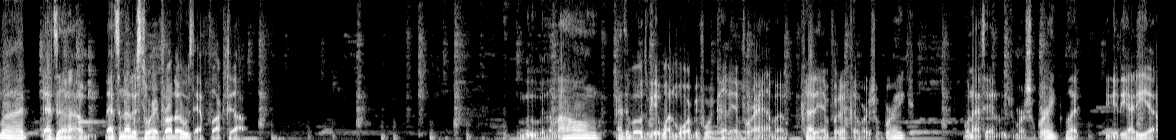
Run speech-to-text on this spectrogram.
But that's um that's another story for all those that fucked up. Moving along, I suppose we get one more before we cut in for have a cut in for the commercial break. Well, not technically commercial break, but you get the idea.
